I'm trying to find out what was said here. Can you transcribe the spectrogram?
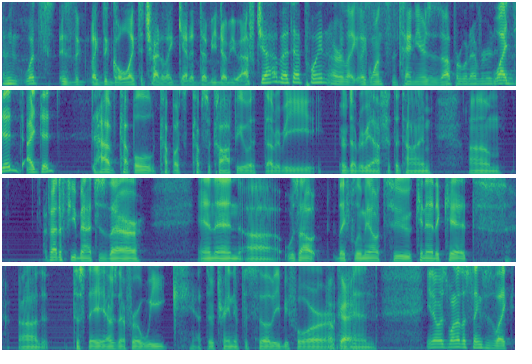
I mean, what's is the like the goal like to try to like get a WWF job at that point, or like like once the ten years is up or whatever? Well, I did. I did have couple cups cups of coffee with WWE or WWF at the time. Um, I've had a few matches there, and then uh, was out. They flew me out to Connecticut uh, to, to stay. I was there for a week at their training facility before. Okay. and you know, it was one of those things. Is like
